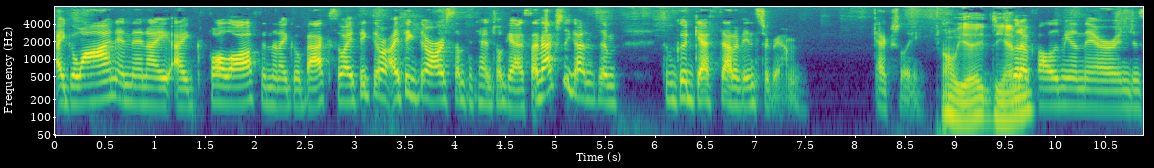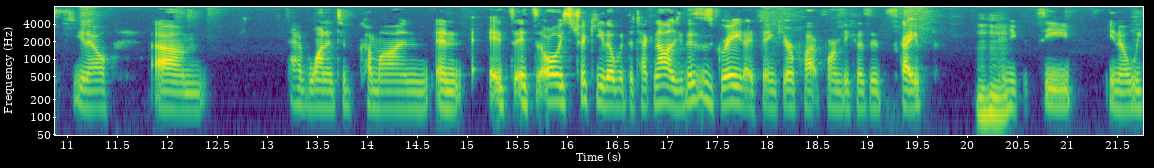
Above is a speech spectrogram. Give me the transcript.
I go on and then I, I fall off and then I go back. So I think there are, I think there are some potential guests. I've actually gotten some some good guests out of Instagram, actually. Oh yeah, DM that have followed me on there and just you know um, have wanted to come on and it's it's always tricky though with the technology this is great i think your platform because it's skype Mhm. and you can see you know we,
